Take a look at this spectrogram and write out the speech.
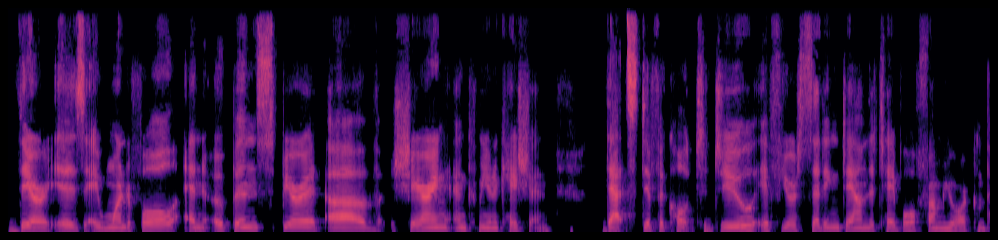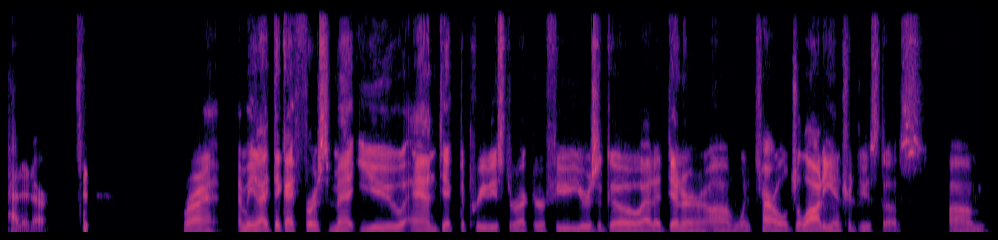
there is a wonderful and open spirit of sharing and communication. That's difficult to do if you're sitting down the table from your competitor. Right. I mean, I think I first met you and Dick, the previous director, a few years ago at a dinner um, when Carol Gelati introduced us. Um,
